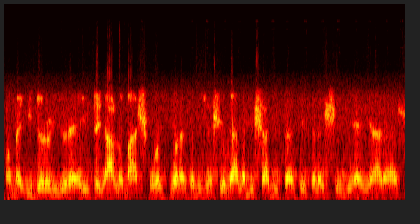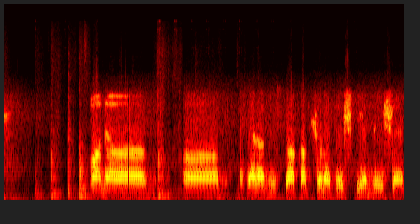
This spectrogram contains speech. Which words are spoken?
amely időről időre eljut egy állomáshoz. Van ez a bizonyos jogállamisági feltételességi eljárás, van a, a, az erasmus kapcsolatos kérdések,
